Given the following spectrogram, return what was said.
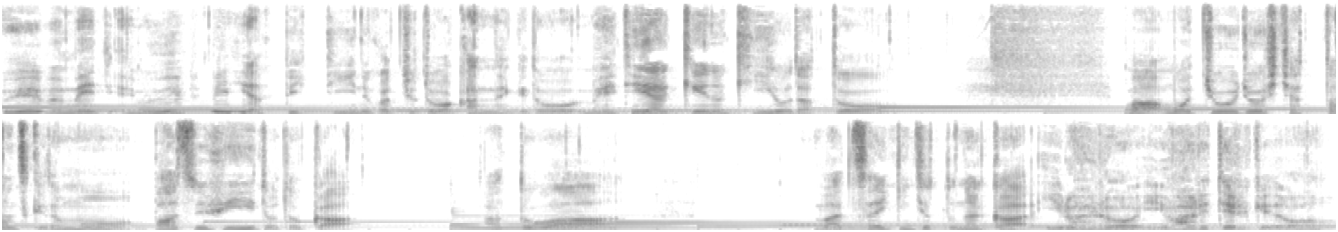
ウェブメディアウェブメディアって言っていいのかちょっと分かんないけどメディア系の企業だとまあもう上場しちゃったんですけどもバズフィードとかあとはまあ最近ちょっとなんかいろいろ言われてるけど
